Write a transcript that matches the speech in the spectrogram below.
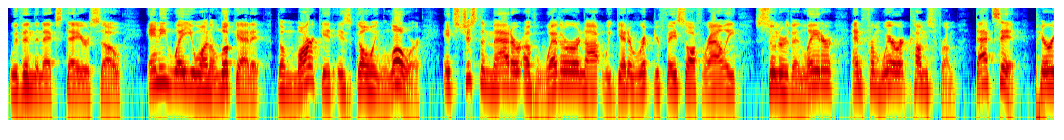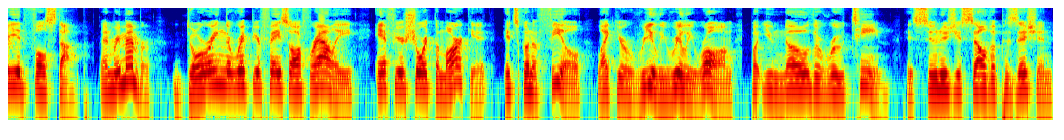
within the next day or so. Any way you want to look at it, the market is going lower. It's just a matter of whether or not we get a rip your face off rally sooner than later and from where it comes from. That's it. Period. Full stop. And remember, during the rip your face off rally, if you're short the market, it's going to feel like you're really, really wrong, but you know the routine. As soon as you sell the position,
